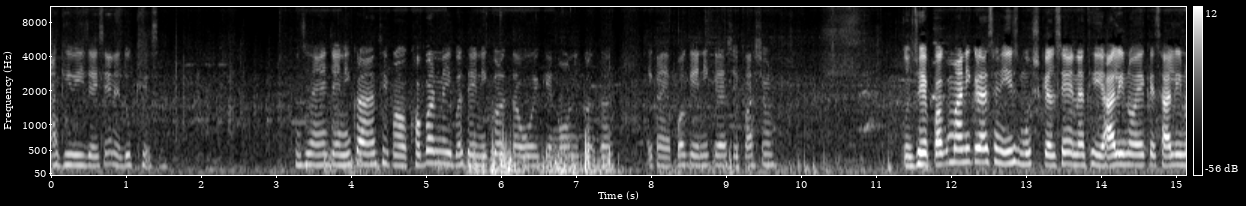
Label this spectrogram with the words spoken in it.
આઘી વહી જાય છે, એને દુખે છે. અહીંયા જ્યાં નીકળ્યા નથી, પણ ખબર નહીં, બધે નીકળતા હોય કે ન નીકળતા. એ કાંઈ પગે નીકળ્યા છે પાછળ. તો જે પગમાં નીકળ્યા છે ને એ જ મુશ્કેલ છે. એનાથી હાલી ન હોય કે ચાલી ન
